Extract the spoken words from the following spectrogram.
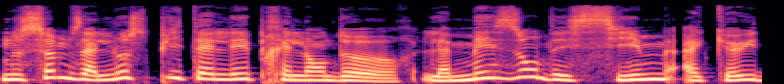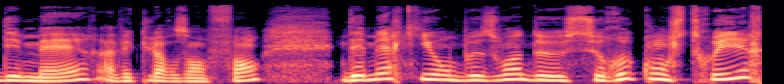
Nous sommes à l'Hospitalet près l'Andorre. La maison des Cimes accueille des mères avec leurs enfants, des mères qui ont besoin de se reconstruire.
